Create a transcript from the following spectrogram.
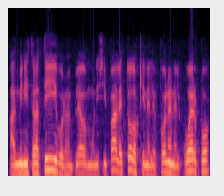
administrativo, los empleados municipales, todos quienes le ponen el cuerpo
